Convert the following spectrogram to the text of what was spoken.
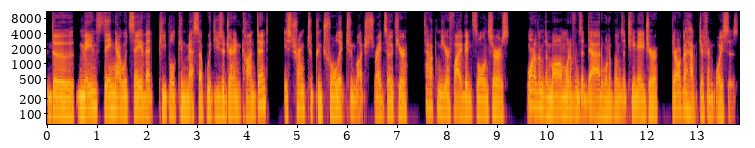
The main thing I would say that people can mess up with user generated content is trying to control it too much, right? So if you're talking to your five influencers, one of them's a mom, one of them's a dad, one of them's a teenager. They're all going to have different voices.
